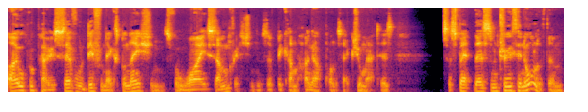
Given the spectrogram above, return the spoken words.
I will propose several different explanations for why some Christians have become hung up on sexual matters. I suspect there's some truth in all of them,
